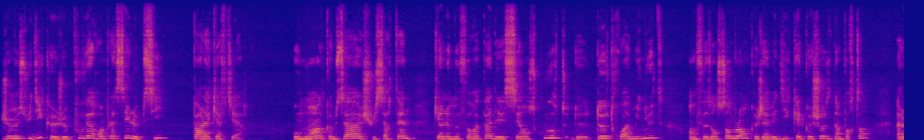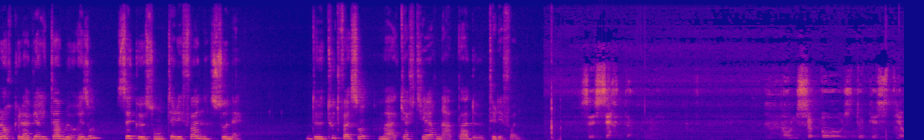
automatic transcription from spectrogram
je me suis dit que je pouvais remplacer le psy par la cafetière. Au moins, comme ça, je suis certaine qu'elle ne me fera pas des séances courtes de 2-3 minutes en faisant semblant que j'avais dit quelque chose d'important, alors que la véritable raison, c'est que son téléphone sonnait. De toute façon, ma cafetière n'a pas de téléphone. C'est certain. On ne se pose de questions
